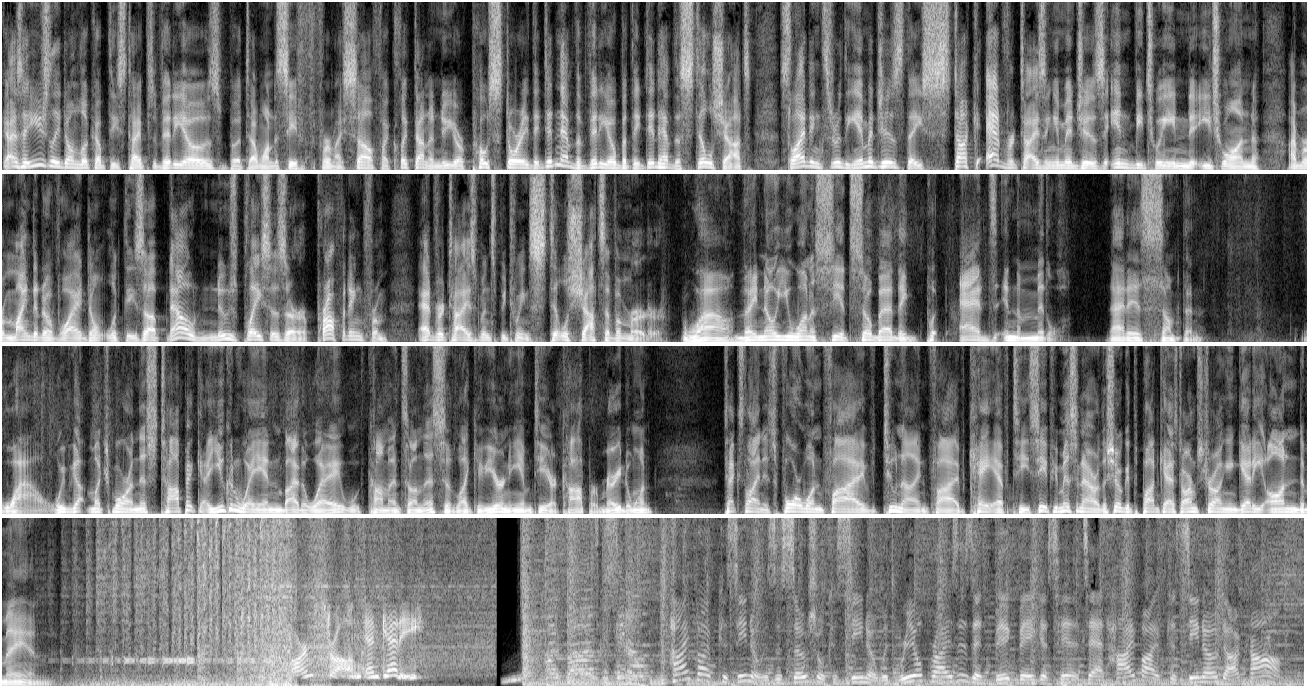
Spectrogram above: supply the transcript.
Guys, I usually don't look up these types of videos, but I wanted to see for myself. I clicked on a New York Post story. They didn't have the video, but they did have the still shots. Sliding through the images, they stuck advertising images in between each one. I'm reminded of why I don't look these up. Now, news places are profiting from advertisements between still shots of a murder. Wow. They know you want to see it so bad, they put ads in the middle. That is something. Wow. We've got much more on this topic. Uh, you can weigh in, by the way, with comments on this, like if you're an EMT or a cop or married to one. Text line is 415 295 KFTC. if you miss an hour of the show, get the podcast Armstrong and Getty on demand. Armstrong and Getty. High Five Casino. High Five Casino is a social casino with real prizes and big Vegas hits at highfivecasino.com.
